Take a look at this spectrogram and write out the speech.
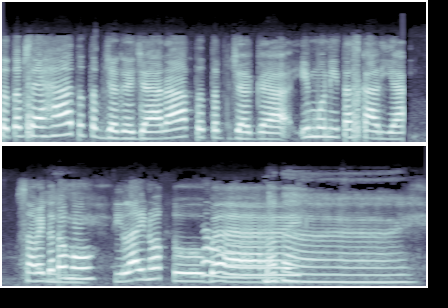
Tetap sehat, tetap jaga jarak, tetap jaga imunitas kalian. Sampai Iya. ketemu di lain waktu. Bye. Bye-bye.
